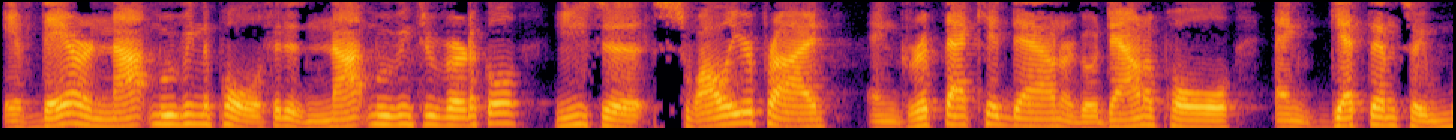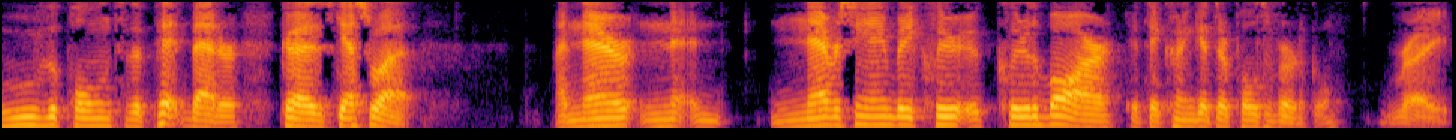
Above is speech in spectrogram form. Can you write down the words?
If they are not moving the pole, if it is not moving through vertical, you need to swallow your pride and grip that kid down or go down a pole and get them to move the pole into the pit better. Cause guess what? I've never, n- never seen anybody clear, clear the bar if they couldn't get their pole to vertical. Right.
